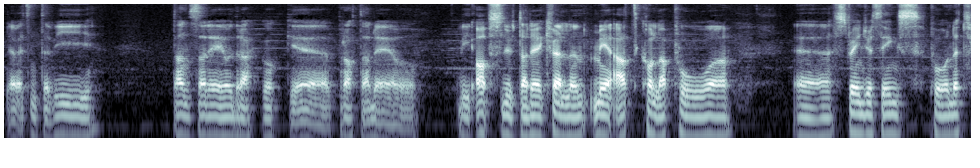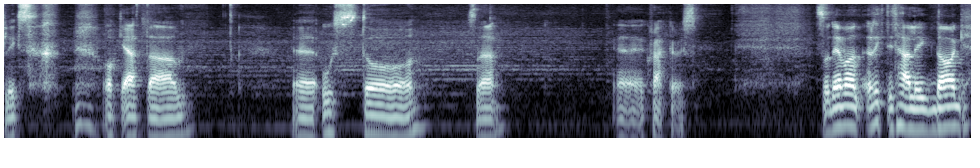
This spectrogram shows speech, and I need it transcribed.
jag vet inte, vi dansade och drack och eh, pratade och vi avslutade kvällen med att kolla på eh, Stranger Things på Netflix och äta eh, ost och sådär eh, crackers. Så det var en riktigt härlig dag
